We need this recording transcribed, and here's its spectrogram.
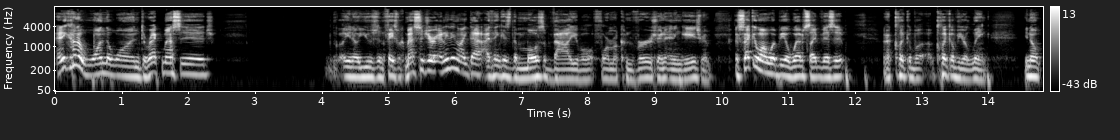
Any kind of one to one direct message, you know, using Facebook Messenger, anything like that, I think is the most valuable form of conversion and engagement. The second one would be a website visit and a click of a, a click of your link. You know,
